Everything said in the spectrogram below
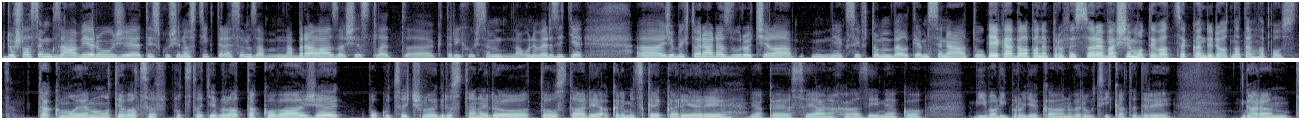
Došla jsem k závěru, že ty zkušenosti, které jsem nabrala za šest let, eh, kterých už jsem na univerzitě, eh, že bych to ráda zúročila, hm, jak si v tom velkém senátu. Jaká byla, pane profesore, vaše motivace kandidovat na tenhle post? Tak moje motivace v podstatě byla taková, že pokud se člověk dostane do toho stádia akademické kariéry, v jaké se já nacházím jako bývalý proděkán, vedoucí katedry, garant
